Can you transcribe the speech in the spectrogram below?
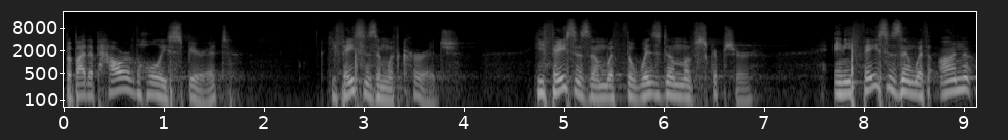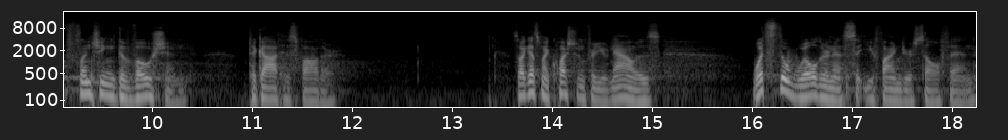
But by the power of the Holy Spirit, he faces them with courage. He faces them with the wisdom of Scripture and he faces them with unflinching devotion to God his Father. So I guess my question for you now is what's the wilderness that you find yourself in?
